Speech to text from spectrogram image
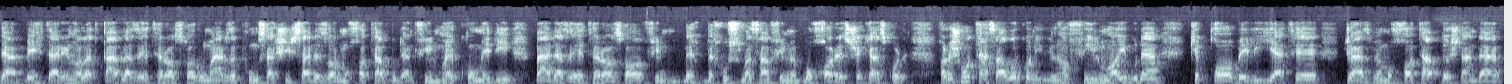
در بهترین حالت قبل از اعتراض ها رو مرز 500 600 هزار مخاطب بودن. فیلم های کمدی بعد از اعتراض ها فیلم به خصوص مثلا فیلم بخارست شکست خورده. حالا شما تصور کنید اینها فیلم هایی بودن که قابلیت جذب مخاطب داشتن در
